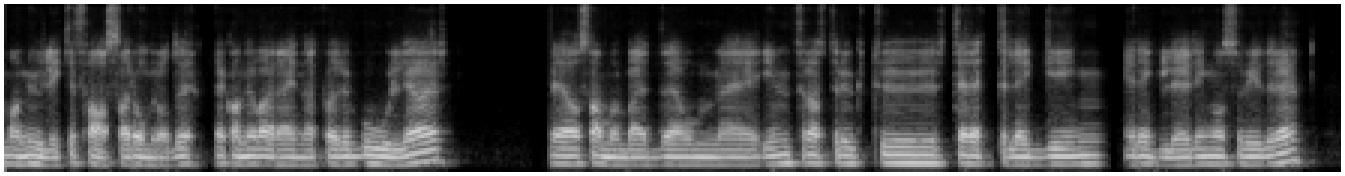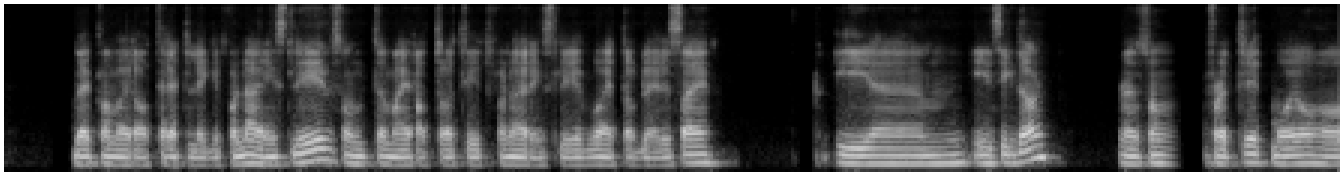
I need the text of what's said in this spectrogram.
mange ulike faser og områder. Det kan jo være innenfor boliger, ved å samarbeide om infrastruktur, tilrettelegging, regulering osv. Det kan være å tilrettelegge for næringsliv, sånn at det er mer attraktivt for næringsliv å etablere seg i, eh, i Sigdal. Den som flytter hit, må jo ha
